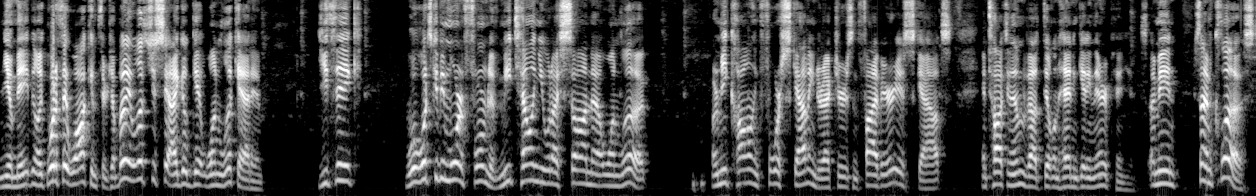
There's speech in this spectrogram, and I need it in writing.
You know, maybe like what if they walk him through time? But hey, let's just say I go get one look at him. Do you think? Well, what's to be more informative? Me telling you what I saw in that one look, or me calling four scouting directors and five area scouts and talking to them about Dillon Head and getting their opinions? I mean, it's not even close.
